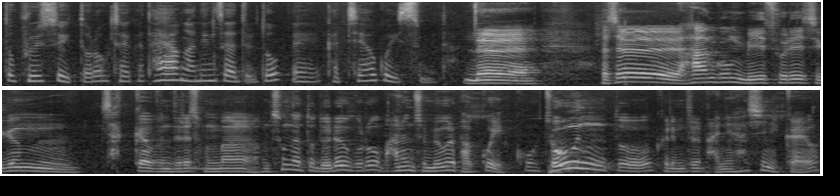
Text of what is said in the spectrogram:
또 볼 수 있도록 저희가 다양한 행사들도 네, 같이 하고 있습니다. 네. 사실 한국 미술이 지금 작가분들의 정말 엄청난 또 노력으로 많은 조명을 받고 있고 좋은 또 그림들 많이 하시니까요.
